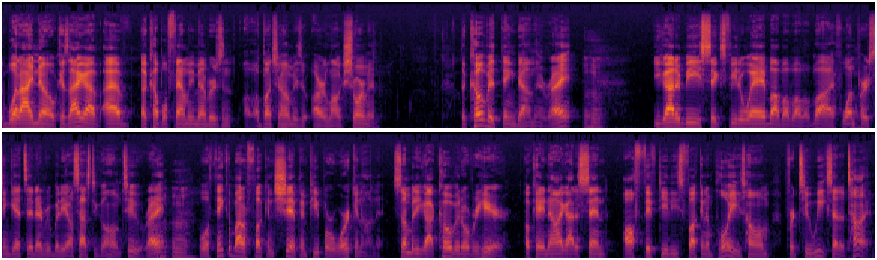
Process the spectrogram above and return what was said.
what I know because I got I have a couple family members and a bunch of homies are longshoremen. The COVID thing down there, right? Mm-hmm. You got to be six feet away, blah blah blah blah blah. If one person gets it, everybody else has to go home too, right? Mm-hmm. Well, think about a fucking ship and people are working on it. Somebody got COVID over here. Okay, now I got to send all 50 of these fucking employees home for two weeks at a time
